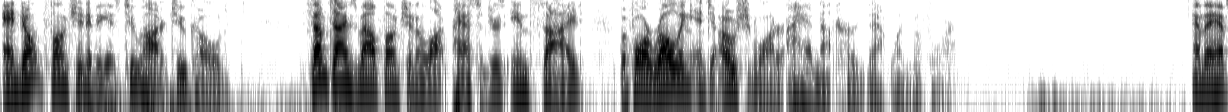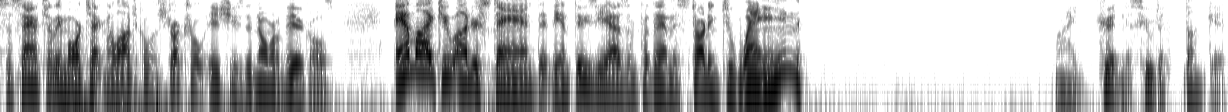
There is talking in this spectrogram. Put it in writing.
and don't function if it gets too hot or too cold. Sometimes malfunction and lock passengers inside before rolling into ocean water. I had not heard that one before. And they have substantially more technological and structural issues than normal vehicles Am I to understand that the enthusiasm for them is starting to wane? My goodness, who'd thunk it?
